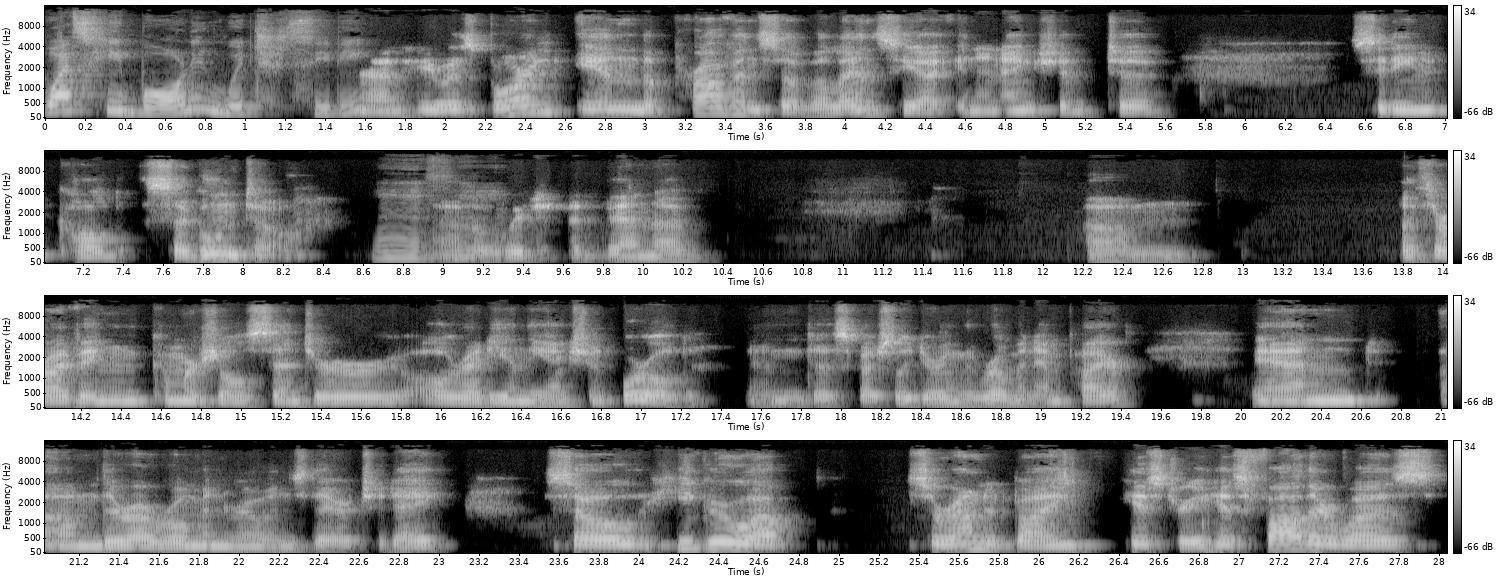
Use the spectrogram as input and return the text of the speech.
was he born? In which city? and he was born in the province of Valencia in an ancient uh, city called Sagunto, uh, which had been a, um, a thriving commercial center already in the ancient world, and especially during the Roman Empire. And um, there are Roman ruins there today. So he grew up surrounded by history. His father was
